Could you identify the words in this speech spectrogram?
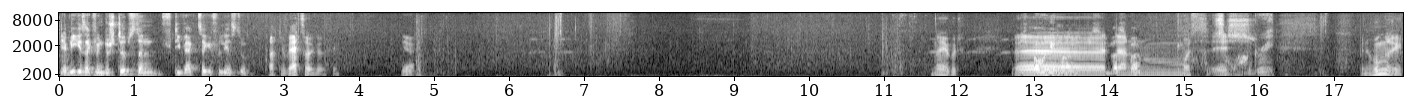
Ja, wie gesagt, wenn du stirbst, dann die Werkzeuge verlierst du. Ach, die Werkzeuge, okay. Ja. Naja, gut. Ich baue hier mal ein bisschen was, Dann wa? muss ich. hungry. bin hungrig.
